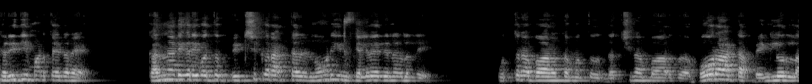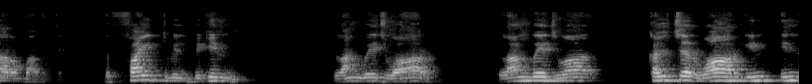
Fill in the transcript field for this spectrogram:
ಖರೀದಿ ಮಾಡ್ತಾ ಇದ್ದಾರೆ ಕನ್ನಡಿಗರು ಇವತ್ತು ಭಿಕ್ಷುಕರಾಗ್ತಾ ಇದ್ದಾರೆ ನೋಡಿ ಇನ್ನು ಕೆಲವೇ ದಿನಗಳಲ್ಲಿ ಉತ್ತರ ಭಾರತ ಮತ್ತು ದಕ್ಷಿಣ ಭಾರತದ ಹೋರಾಟ ಬೆಂಗಳೂರಲ್ಲಿ ಆರಂಭ ಆಗುತ್ತೆ. The fight will begin language war language war culture war in in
